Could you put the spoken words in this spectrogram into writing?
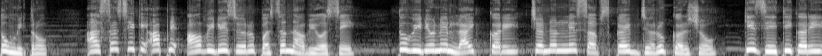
તો મિત્રો, આશા છે કે આપને આ વીડિયો જરૂર પસંદ આવ્યો હશે. તો વિડીયોને લાઈક કરી ચેનલને સબસ્ક્રાઈબ જરૂર કરજો, કે જેથી કરી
